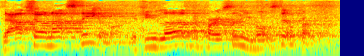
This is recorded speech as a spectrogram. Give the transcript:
Thou shalt not steal. If you love the person, you won't steal from them.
